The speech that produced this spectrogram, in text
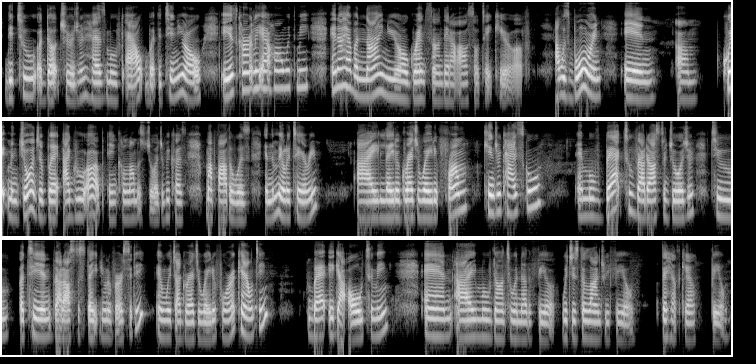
The two adult children has moved out, but the 10 year old is currently at home with me, and I have a 9 year old grandson that I also take care of. I was born in um, Quitman, Georgia, but I grew up in Columbus, Georgia because my father was in the military. I later graduated from Kendrick High School and moved back to Valdosta, Georgia to attend Valdosta State University, in which I graduated for accounting. But it got old to me, and I moved on to another field, which is the laundry field, the healthcare field.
